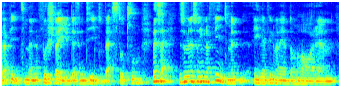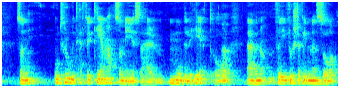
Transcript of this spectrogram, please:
rapid, men första är ju definitivt bäst. Och två, men så här, det som är så himla fint med Alien-filmerna är att de har en sån otroligt häftigt tema som är just det här moderlighet. Och Ja. även, för i första filmen så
